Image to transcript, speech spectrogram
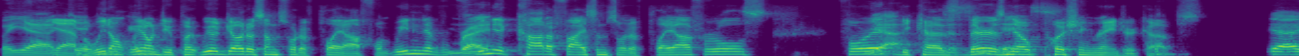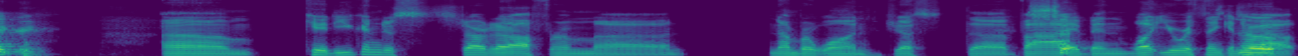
But yeah, yeah, kid, but we don't can... we don't do put we would go to some sort of playoff. We need to right. we need to codify some sort of playoff rules for it yeah, because there is case. no pushing Ranger Cups. yeah, I agree. Um, kid, you can just start it off from uh number one, just the vibe so, and what you were thinking so about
